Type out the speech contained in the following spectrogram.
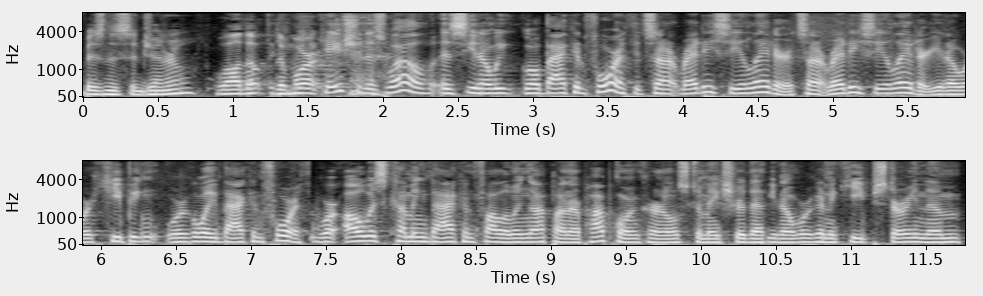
business in general? Well, the, the more communication as well is you know we go back and forth. It's not ready see you later. It's not ready see you later. You know we're keeping we're going back and forth. We're always coming back and following up on our popcorn kernels to make sure that you know we're going to keep stirring them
